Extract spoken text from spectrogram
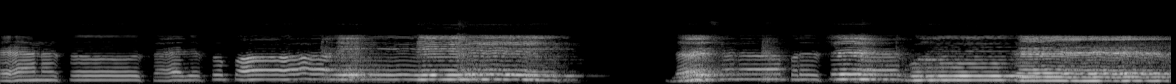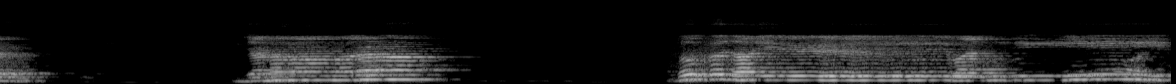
ਸੇਵੀਐ ਅਹਨਸ ਸਹਿਜ ਸੁਪਾਏ। ਦਰਸ਼ਨ ਪਰਸੇ ਗੁਰੂ ਕੈ। ਜਨਮ ਮਰਨ ਦੁਖ ਜਾਏ ਜੀ।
